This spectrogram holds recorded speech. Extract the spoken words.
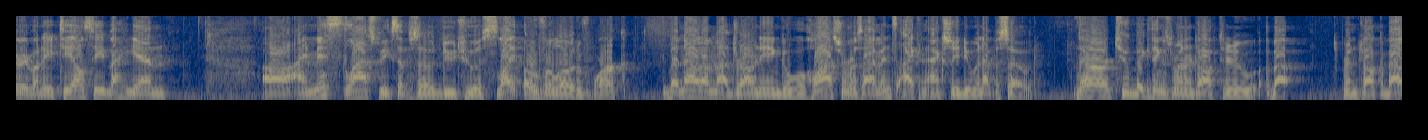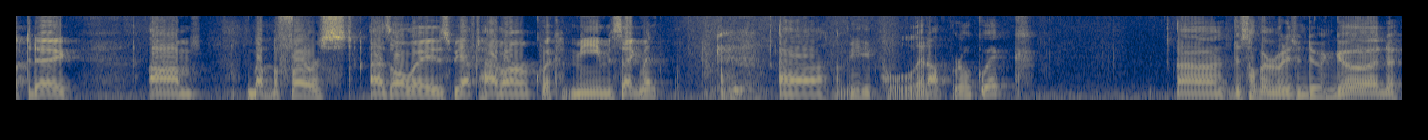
everybody, TLC back again. Uh, I missed last week's episode due to a slight overload of work, but now that I'm not drowning in Google Classroom assignments, I can actually do an episode. There are two big things we're going to talk to about. We're going to talk about today. Um, but, but first, as always, we have to have our quick meme segment. Uh, let me pull it up real quick. Uh, just hope everybody's been doing good.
